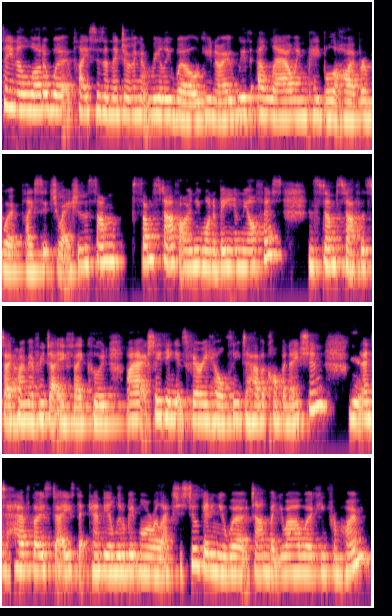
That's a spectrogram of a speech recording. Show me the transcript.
seen a lot of workplaces, and they're doing it really well. You know, with allowing people a hybrid workplace situation. Some some staff only want to be in the office, and some staff would stay home every day if they could. I actually think it's very healthy to have a combination, Yeah. and to have those days that can be a little bit more relaxed. You're still getting your work done, but you are working from home.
